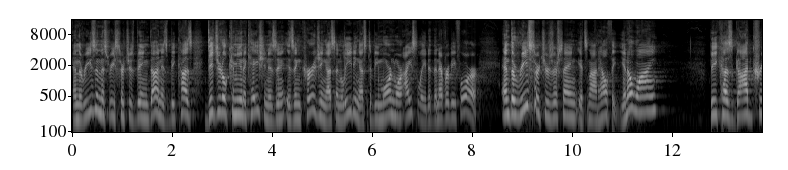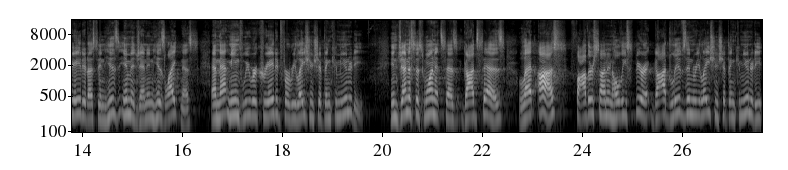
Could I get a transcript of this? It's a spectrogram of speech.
And the reason this research is being done is because digital communication is, is encouraging us and leading us to be more and more isolated than ever before. And the researchers are saying it's not healthy. You know why? Because God created us in His image and in His likeness, and that means we were created for relationship and community. In Genesis 1, it says, God says, Let us, Father, Son, and Holy Spirit, God lives in relationship and community.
